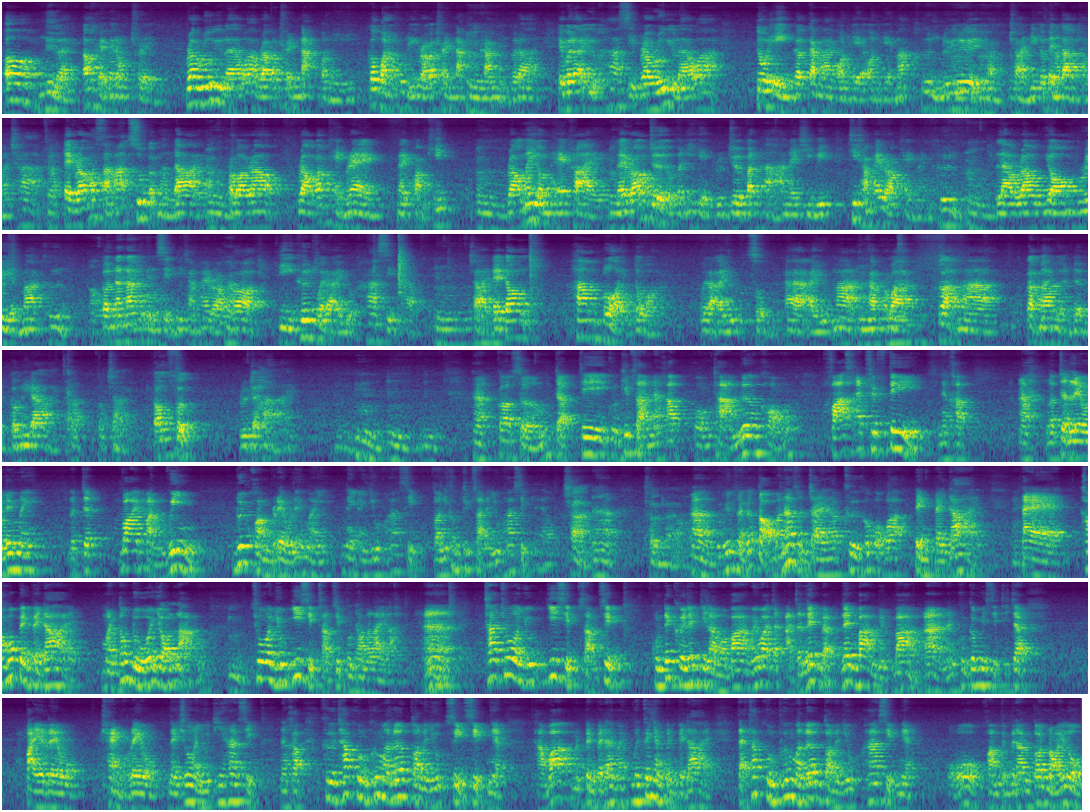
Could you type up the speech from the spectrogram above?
อ้อเหนื่อยโอเคไม่ต้องเทรน เรารู้อยู่แล้วว่าเราก็เทรนหนักกว่านี้ ก็วันพรุ่งนี้เราก็เทรนหนักอีกครั้งหนึ่งก็ได้แต่เวลาอายุ50 เรารู้อยู่แล้วว่า ตัวเองก็กำลังอ่อนแออ่อนแอมากขึ้นเรื่อยๆครับใช่นี่ก็เป็นตามธรรมชาติครับแต่เราก็สามารถสู้กับมันได้ครับอืมเพราะว่าเราเราก็แข็งแรงในความคิดอืมเราไม่ยอมแพ้ใครอืมและเราเจออุบัติเหตุหรือเจอปัญหาในชีวิตที่ทำให้เราแข็งแรงขึ้นอืมแล้วเรายอมเรียนมากขึ้นอ๋อ ก็นั่นน่าจะเป็นสิ่งที่ทำให้เราก็ดีขึ้นเวลาอายุ50 ครับอืมใช่แต่ต้องห้ามปล่อยตัว เวลาอายุสูงอ่าอายุมากนะครับอืมเพราะว่ากลับมากลับมาเหมือนเดิมก็ไม่ได้ครับเข้าใจใช่ต้องฝึกหรือจะหายอืมอืมอืมอืมฮะก็เสริมจากที่คุณคิปสันนะครับ ผมถามเรื่องของ fast at 50 นะครับอะเราจะเร็วได้ไหม เราจะว่ายปั่นวิ่ง ด้วยความเร็วได้ไหมในอายุ 50 ตอนนี้คุณคิปสันอายุ 50 แล้วใช่นะฮะเทิมแล้วอ่าคุณคิปสันก็ตอบมาน่าสนใจนะครับ คือเขาบอกว่าเป็นไปได้อืมแต่คำว่าเป็นไปได้ มันต้องดูว่าย้อนหลังอืมช่วงอายุ 20 30 คุณทำอะไรล่ะอ่าถ้าช่วงอายุ 20 30 คุณได้เคยเล่นกีฬามาบ้าง ไม่ว่าจะอาจจะเล่นแบบเล่นบ้างหยุดบ้างอ่านั้นคุณก็มีสิทธิ์ที่จะไปเร็วแข่งเร็วในช่วงอายุที่ 50 นะครับ คือถ้าคุณเพิ่งมาเริ่มตอนอายุ 40 เนี่ย ถามว่ามันเป็นไปได้ไหมมันก็ยังเป็นไปได้ แต่ถ้าคุณเพิ่งมาเริ่มตอนอายุ 50 เนี่ย โอ้ ความเป็นไปได้มันก็น้อยลง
